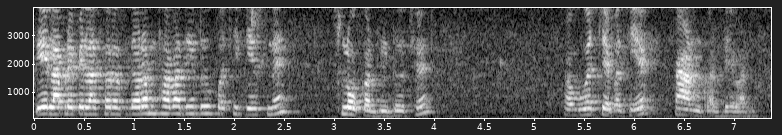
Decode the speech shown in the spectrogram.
તેલ આપણે પહેલાં સરસ ગરમ થવા દીધું, પછી ગેસને સ્લો કરી દીધો છે. હવે વચ્ચે પછી એક કાણું કરી દેવાનું.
